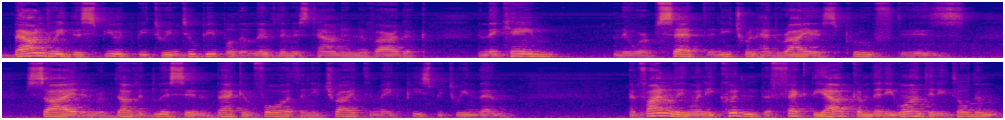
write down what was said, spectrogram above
boundary dispute between two people that lived in his town in Nevardok, and they came and they were upset, and each one had rayas, proof to his side, and Reb David listened back and forth, and he tried to make peace between them. And finally, when he couldn't affect the outcome that he wanted, he told them,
